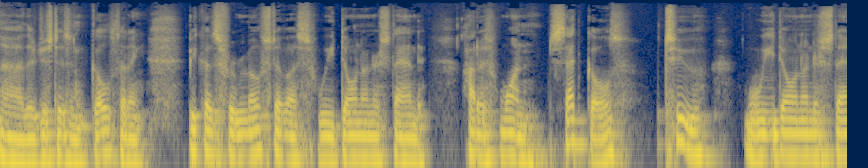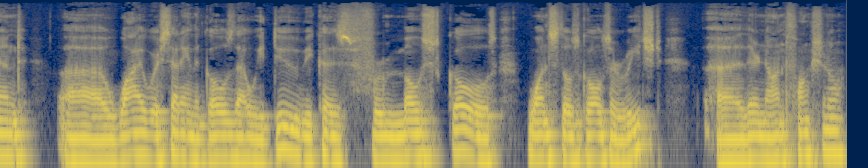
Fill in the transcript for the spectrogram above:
Uh, there just isn't goal setting because for most of us, we don't understand how to one set goals. Two, we don't understand uh, why we're setting the goals that we do because for most goals, once those goals are reached, uh, they're non-functional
